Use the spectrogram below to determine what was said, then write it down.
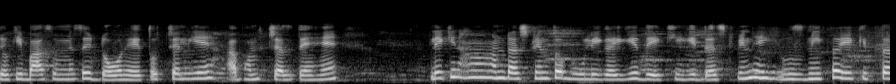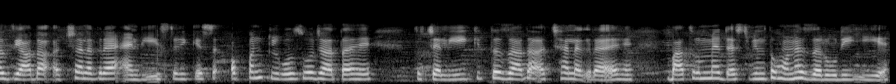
जो कि बाथरूम में से डोर है। तो चलिए, अब हम चलते हैं। लेकिन हाँ हम डस्टबिन तो भूल ही गए। ये देखिए, ये डस्टबिन है यूज़ मी का ये कितना ज़्यादा अच्छा लग रहा है। एंड ये इस तरीके से ओपन क्लोज हो जाता है। तो चलिए कितना ज़्यादा अच्छा लग रहा है। बाथरूम में डस्टबिन तो होना ज़रूरी ही है।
